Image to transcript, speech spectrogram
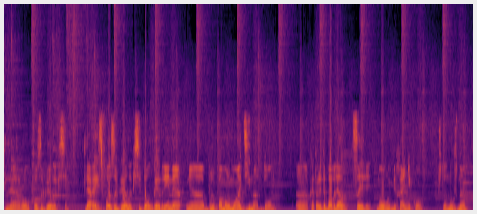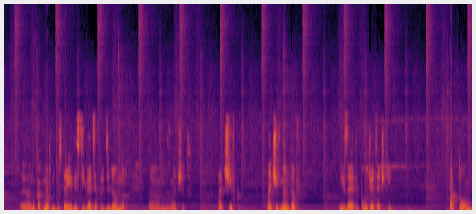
для Roll for the Galaxy. Для Race for the Galaxy долгое время э, был, по-моему, один аддон, э, который добавлял цели, новую механику, что нужно ну, как можно быстрее достигать определенных значит, ачив... ачивментов и за это получать очки. Потом,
